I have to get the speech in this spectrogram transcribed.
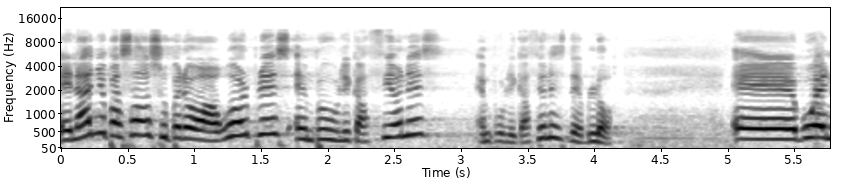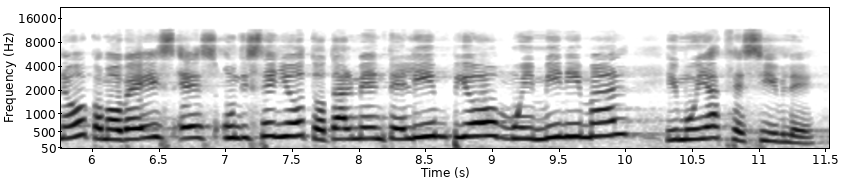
El año pasado superó a WordPress en publicaciones, en publicaciones de blog. Eh, bueno, como veis, es un diseño totalmente limpio, muy minimal y muy accesible.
